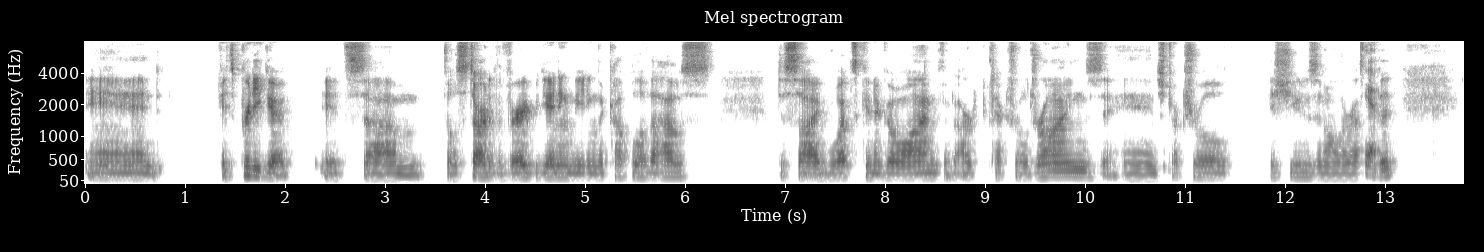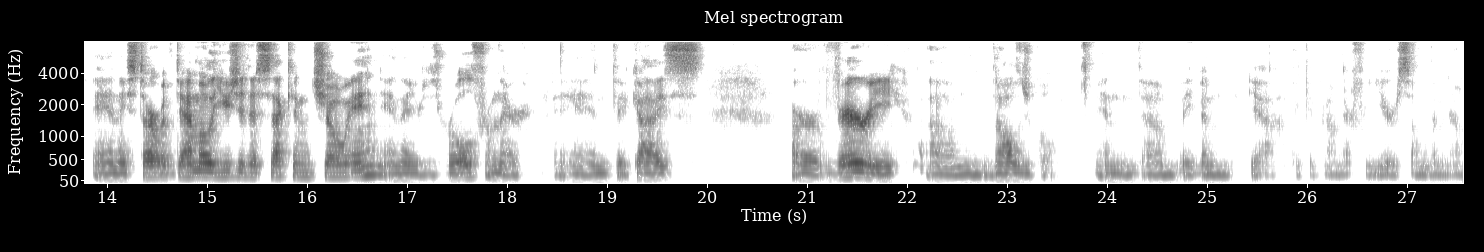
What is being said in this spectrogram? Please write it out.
And it's pretty good. It's um, they'll start at the very beginning, meeting the couple of the house, decide what's going to go on with the architectural drawings and structural issues and all the rest of it. And they start with demo, usually the second show in, and they just roll from there. And the guys are very um, knowledgeable, and um, they've been, yeah, I think they've been on there for years. Some of them now.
